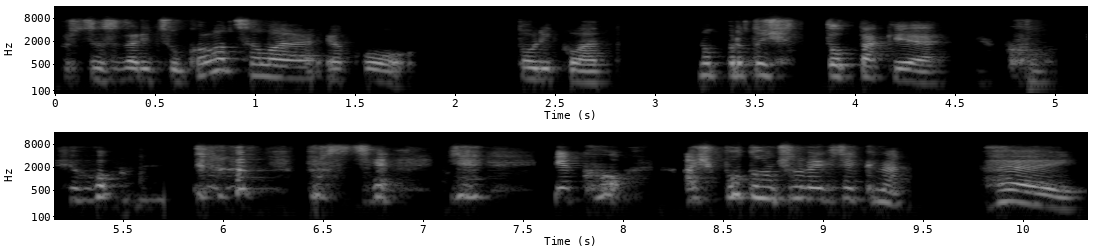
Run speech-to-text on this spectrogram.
proč jsem se tady cukala celé, jako tolik let? No, protože to tak je, jako, jo, prostě, že, jako, až potom člověk řekne, hej,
